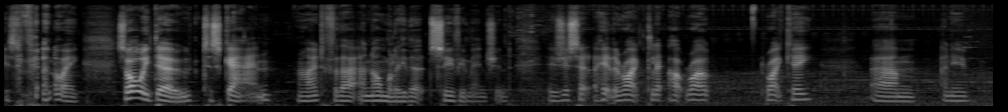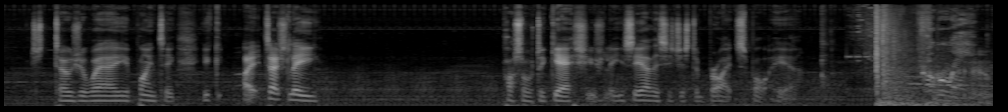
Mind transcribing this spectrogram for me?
is a bit annoying. So what we do to scan right for that anomaly that Suvi mentioned is just hit, hit the right click up right right key, um, and you just tells you where you're pointing. You it's actually possible to guess usually. You see how this is just a bright spot here. Probe away. Now.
